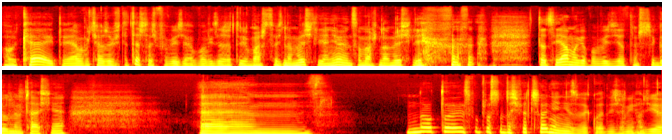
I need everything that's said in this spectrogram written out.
Okej, okay, to ja bym chciał, żebyś ty też coś powiedział, bo widzę, że ty masz coś na myśli. Ja nie wiem, co masz na myśli. to, co ja mogę powiedzieć o tym szczególnym czasie. Um, no to jest po prostu doświadczenie niezwykłe, jeżeli chodzi o,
